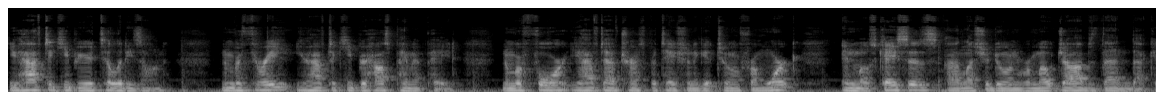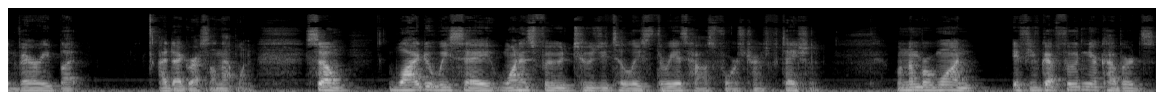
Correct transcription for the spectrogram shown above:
you have to keep your utilities on. Number three, you have to keep your house payment paid. Number four, you have to have transportation to get to and from work. In most cases, unless you're doing remote jobs, then that can vary, but I digress on that one. So why do we say one is food, two is utilities, three is house, four is transportation? Well, number one, if you've got food in your cupboards,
